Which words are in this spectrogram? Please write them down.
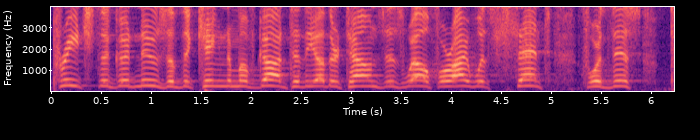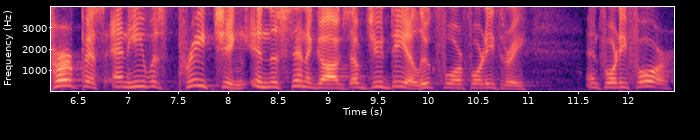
preach the good news of the kingdom of God to the other towns as well, for I was sent for this purpose. And he was preaching in the synagogues of Judea, Luke 4 43 and 44.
